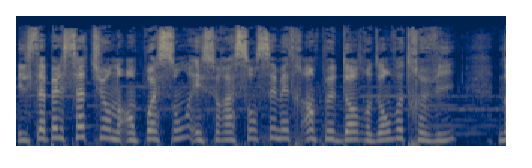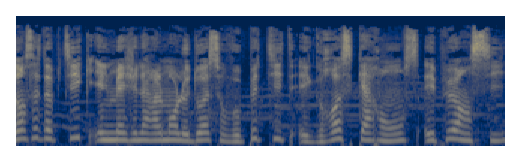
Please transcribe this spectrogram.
Il s'appelle Saturne en poisson et sera censé mettre un peu d'ordre dans votre vie. Dans cette optique, il met généralement le doigt sur vos petites et grosses carences et peut ainsi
